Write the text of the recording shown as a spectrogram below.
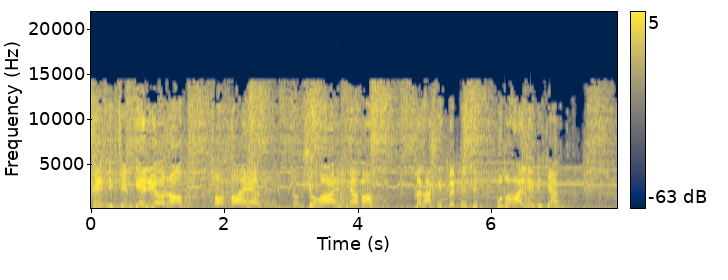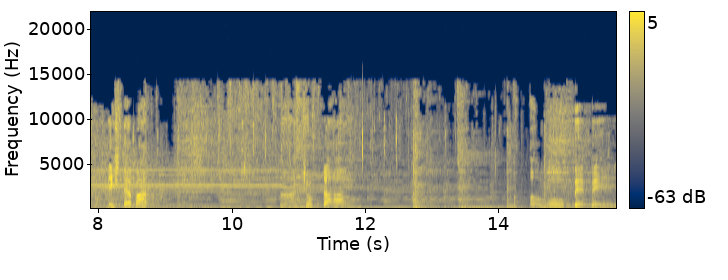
Senin için geliyorum. Oh, hayır, şu haline bak. Merak etme Peti, bunu halledeceğim. İşte bak. Ah, çok daha iyi. Oh bebeğim.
